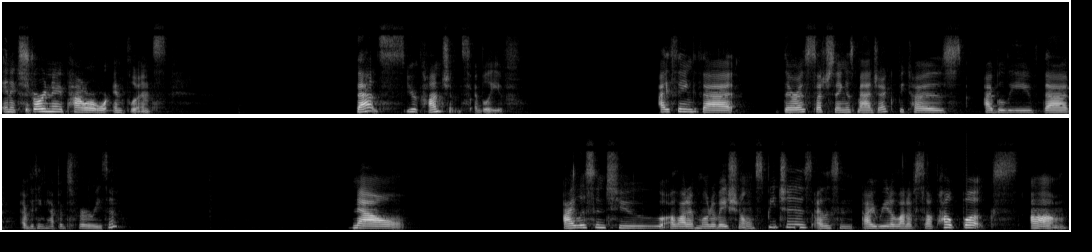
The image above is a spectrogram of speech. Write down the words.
an extraordinary power or influence, that's your conscience, I believe. I think that there is such thing as magic because I believe that everything happens for a reason. Now, I listen to a lot of motivational speeches. I listen I read a lot of self-help books. Um,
